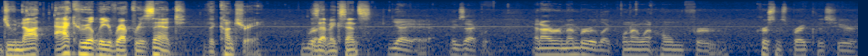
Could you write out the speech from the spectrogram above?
do not accurately represent the country. Does that make sense? Yeah, yeah, yeah, exactly. And I remember like when I went home for Christmas break this year,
